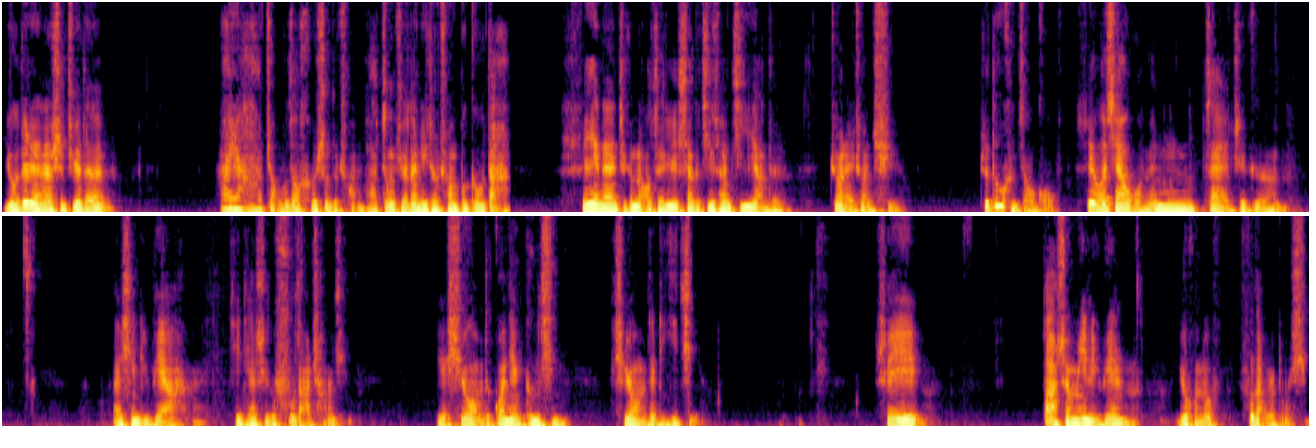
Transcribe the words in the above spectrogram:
有的人呢是觉得，哎呀，找不到合适的船啊，总觉得那条船不够大，所以呢，这个脑子里像个计算机一样的转来转去，这都很糟糕。所以我想，我们在这个爱情里边啊，今天是一个复杂场景，也需要我们的观念更新，需要我们的理解。所以，大生命里边有很多复杂的东西，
